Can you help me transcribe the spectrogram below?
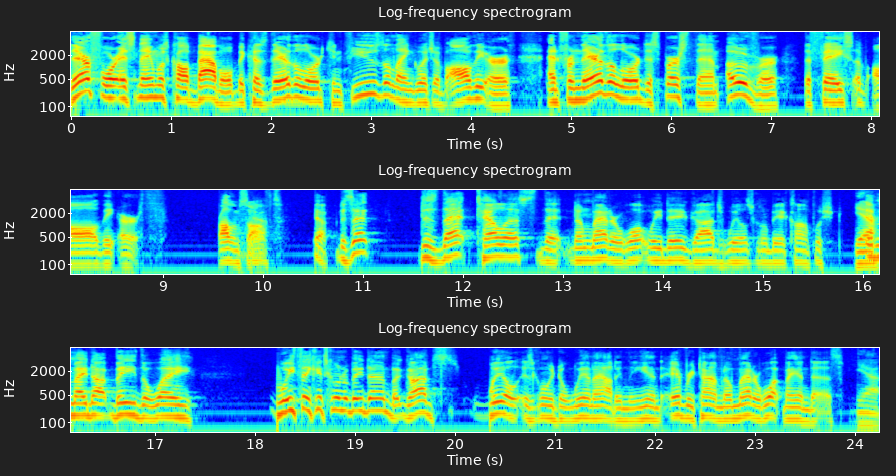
Therefore, its name was called Babel, because there the Lord confused the language of all the earth, and from there the Lord dispersed them over the face of all the earth. Problem solved. Yeah. yeah. Does that does that tell us that no matter what we do, God's will is going to be accomplished? Yeah. It may not be the way we think it's going to be done, but God's will is going to win out in the end every time, no matter what man does. Yeah.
